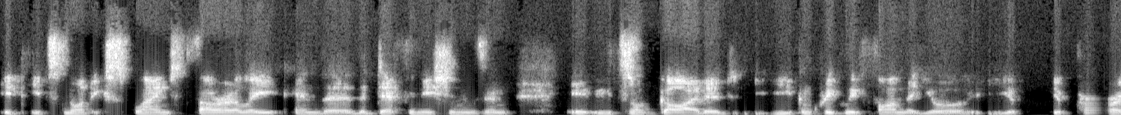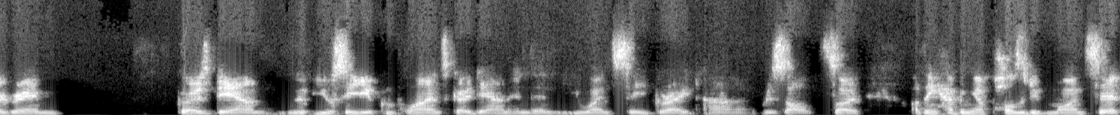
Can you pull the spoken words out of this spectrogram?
it, it's not explained thoroughly and the, the definitions and it, it's not guided, you can quickly find that your your, your program goes down. You'll see your compliance go down, and then you won't see great uh, results. So I think having a positive mindset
